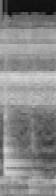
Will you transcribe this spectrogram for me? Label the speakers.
Speaker 1: see.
